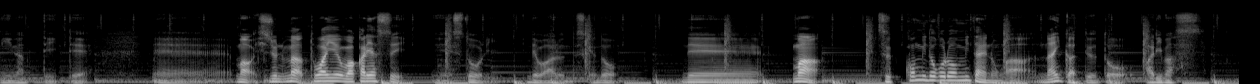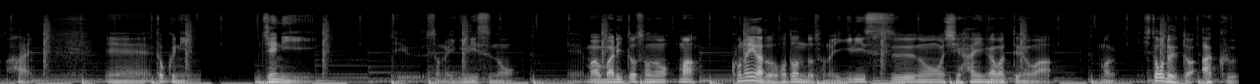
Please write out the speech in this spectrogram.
になっていて、えー、まあ非常に、まあとはいえ分かりやすいストーリーではあるんですけど、で、まあ、ツッコミどころみたいのがないかっていうとあります。はい。えー、特にジェニーっていうそのイギリスの、えー、まあ割とその、まあこの映画だとほとんどそのイギリスの支配側っていうのは、まあ一言で言うと悪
